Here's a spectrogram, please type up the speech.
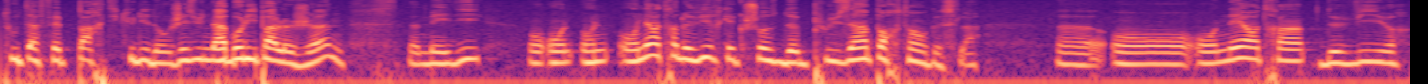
tout à fait particulier. Donc Jésus n'abolit pas le jeûne, mais il dit, on, on est en train de vivre quelque chose de plus important que cela. Euh, on, est en train de vivre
